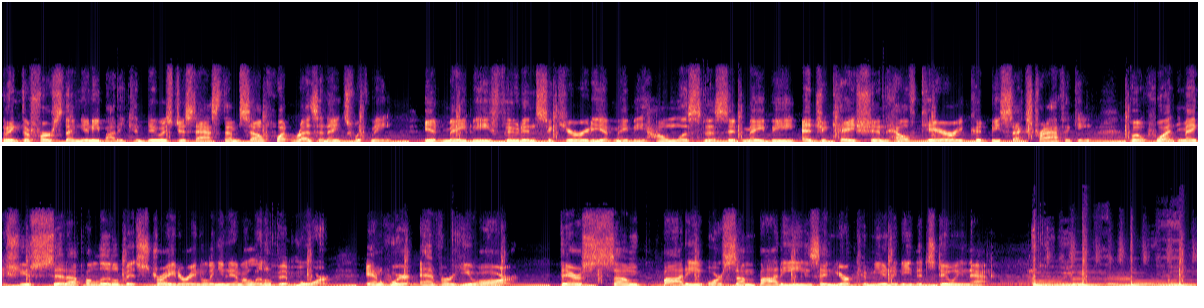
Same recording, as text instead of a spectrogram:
I think the first thing anybody can do is just ask themselves what resonates with me. It may be food insecurity, it may be homelessness, it may be education, healthcare, it could be sex trafficking. But what makes you sit up a little bit straighter and lean in a little bit more? And wherever you are, there's somebody or some bodies in your community that's doing that.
